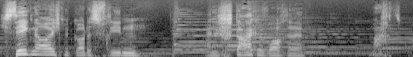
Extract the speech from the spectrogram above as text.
Ich segne euch mit Gottes Frieden. Eine starke Woche. Macht's gut.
